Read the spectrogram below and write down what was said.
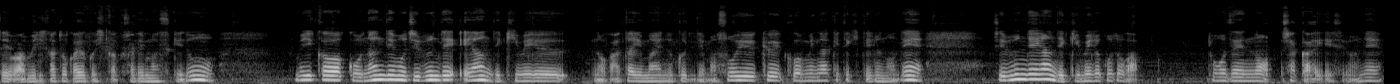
例えばアメリカとかよく比較されますけどアメリカはこう何でも自分で選んで決めるのが当たり前の国で、まあ、そういう教育をみんな受けてきてるので自分で選んで決めることが当然の社会ですよね。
